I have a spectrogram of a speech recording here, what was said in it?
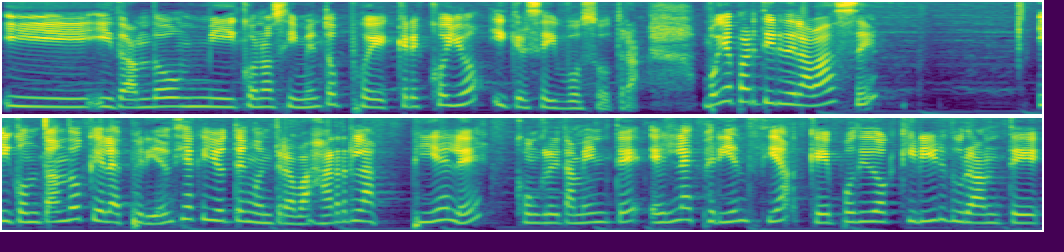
y, y, dando mi conocimiento, pues crezco yo y crecéis vosotras. Voy a partir de la base y contando que la experiencia que yo tengo en trabajar las pieles, concretamente, es la experiencia que he podido adquirir durante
